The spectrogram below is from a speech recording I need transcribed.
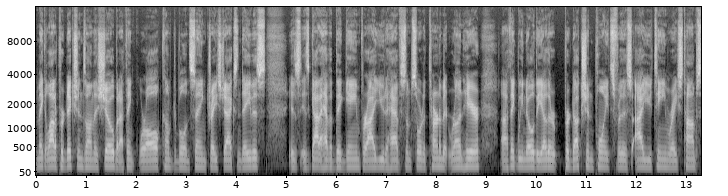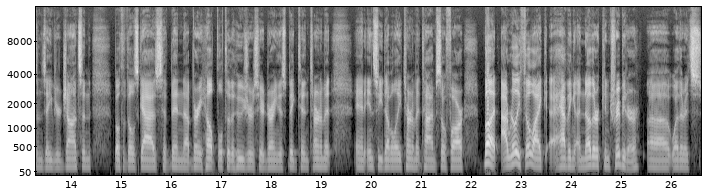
make a lot of predictions on this show, but I think we're all comfortable in saying Trayce Jackson Davis is is got to have a big game for IU to have some sort of tournament run here. I think we know the other production points for this IU team: Race Thompson, Xavier Johnson. Both of those guys have been uh, very helpful to the Hoosiers here during this Big Ten tournament and NCAA tournament time so far. But I really feel like having another contributor, uh, whether it's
